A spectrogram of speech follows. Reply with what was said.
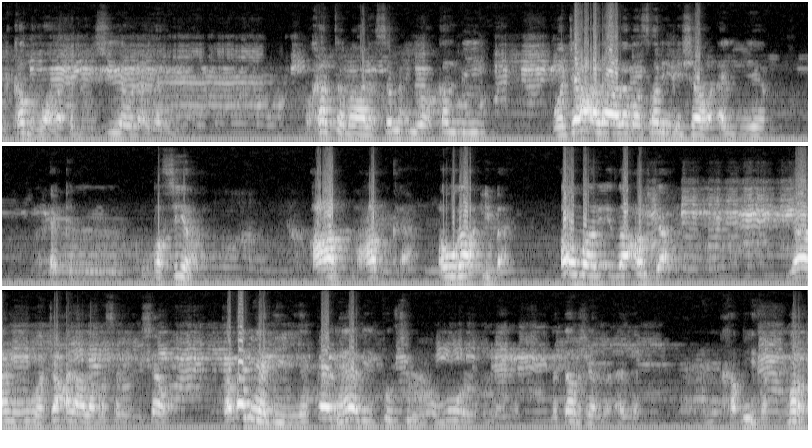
بقبضة إبليسية والعياذ بالله. وختم على سمعه وقلبه وجعل على بصره غشاوة أي البصيرة عقلة أو غائبة أو مريضة أرجع. يعني وجعل على بصره غشاوة فمن إذا كان هذه توصل الأمور للدرجة الخبيثة المرض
